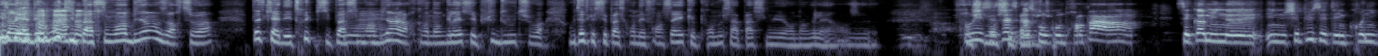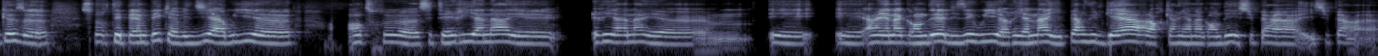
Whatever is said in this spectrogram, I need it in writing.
genre il y a des mots qui passent moins bien, genre, tu vois. Peut-être qu'il y a des trucs qui passent moins bien alors qu'en anglais c'est plus doux, tu vois. Ou peut-être que c'est parce qu'on est français et que pour nous ça passe mieux en anglais. Hein. Oui, c'est ça, c'est parce qu'on comprend pas. Hein. C'est comme une, une, je sais plus, c'était une chroniqueuse euh, sur TPMP qui avait dit ah oui euh, entre euh, c'était Rihanna et Rihanna et, et, et Ariana Grande, elle disait oui Rihanna est hyper vulgaire alors qu'Ariana Grande est super est super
